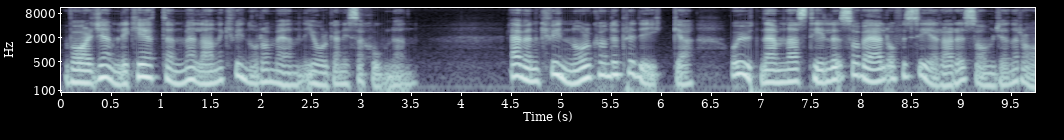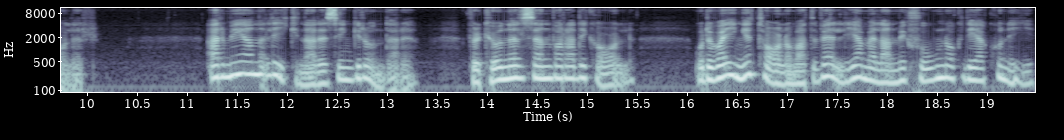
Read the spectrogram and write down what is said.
var jämlikheten mellan kvinnor och män i organisationen. Även kvinnor kunde predika och utnämnas till såväl officerare som generaler. Armén liknade sin grundare, förkunnelsen var radikal och det var inget tal om att välja mellan mission och diakoni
